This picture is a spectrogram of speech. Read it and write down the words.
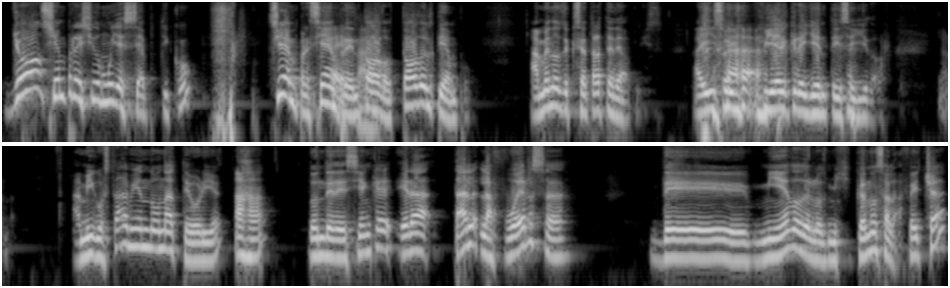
yo siempre he sido muy escéptico. Siempre, siempre, Sí, en claro. todo, todo el tiempo. A menos de que se trate de ovnis. Ahí soy fiel creyente y seguidor. Amigo, estaba viendo una teoría Ajá. donde decían que era tal la fuerza de miedo de los mexicanos a la fecha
